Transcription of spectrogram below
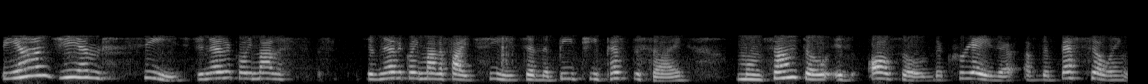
Beyond GM seeds, genetically genetically modified seeds and the Bt pesticide, Monsanto is also the creator of the best-selling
